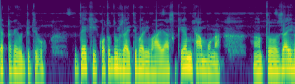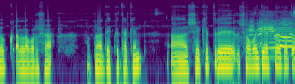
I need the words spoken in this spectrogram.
লাখ টাকায় উইড্রো দেবো। দেখি কত দূর যাইতে পারি ভাই, আজকে আমি থামবো না। তো যাই হোক, আল্লাহ ভরসা আপনারা দেখতে থাকেন। সেক্ষেত্রে সবাইকে একটা কথা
